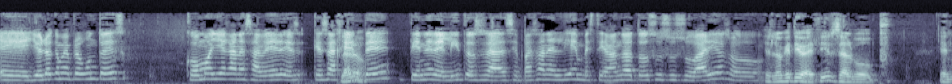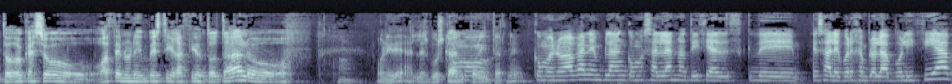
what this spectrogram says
Eh, yo lo que me pregunto es cómo llegan a saber que esa Claro. gente tiene delitos. O sea, ¿se pasan el día investigando a todos sus usuarios o...? Es lo que te iba a decir, salvo. en todo caso, o hacen una investigación total o. Ni idea, les buscan por internet. Como no hagan en plan como salen las noticias de que sale, por ejemplo, la policía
